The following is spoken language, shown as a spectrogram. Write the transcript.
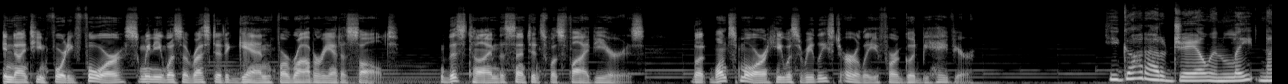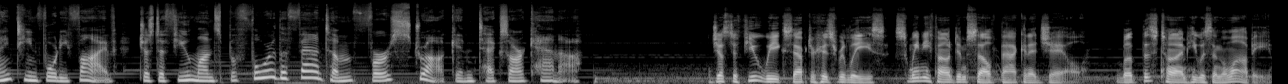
In 1944, Sweeney was arrested again for robbery and assault. This time, the sentence was five years. But once more, he was released early for good behavior. He got out of jail in late 1945, just a few months before the Phantom first struck in Texarkana. Just a few weeks after his release, Sweeney found himself back in a jail, but this time he was in the lobby,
